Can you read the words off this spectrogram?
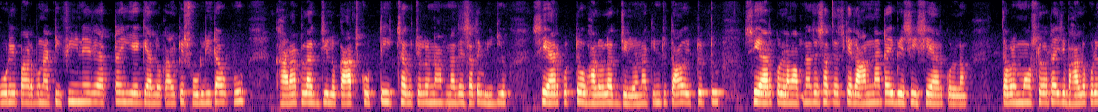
করে পারব না। টিফিনের একটা ইয়ে গেল, কালকে শরীরটাও খুব খারাপ লাগছিল, কাজ করতে ইচ্ছা করছিল না, আপনাদের সাথে ভিডিও শেয়ার করতেও ভালো লাগছিল না, কিন্তু তাও একটু একটু শেয়ার করলাম। আপনাদের সাথে আজকে রান্নাটাই বেশি শেয়ার করলাম। তারপরে মশলাটাই যে ভালো করে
